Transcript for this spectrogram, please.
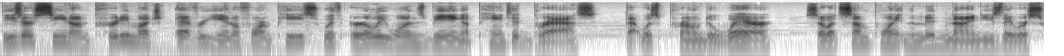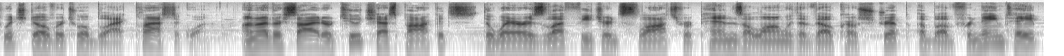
These are seen on pretty much every uniform piece, with early ones being a painted brass that was prone to wear, so at some point in the mid 90s they were switched over to a black plastic one. On either side are two chest pockets. The wearer's left featured slots for pens along with a Velcro strip above for name tape,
